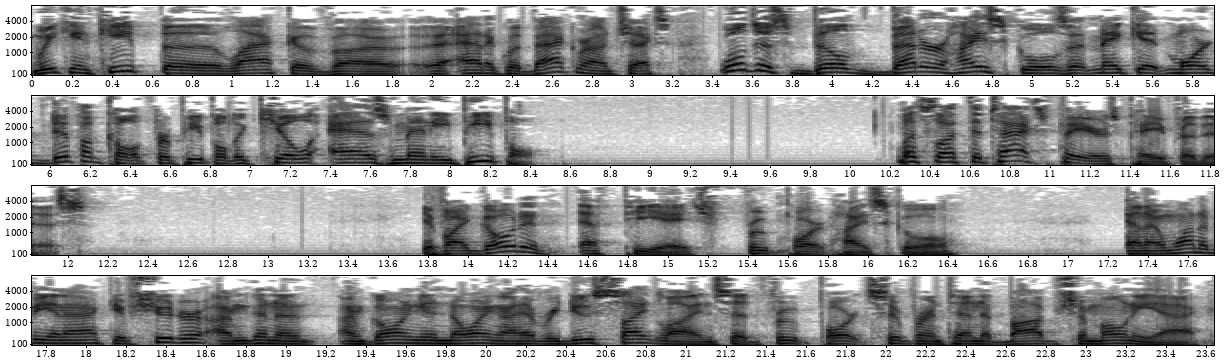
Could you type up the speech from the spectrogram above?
We can keep the lack of uh, adequate background checks. We'll just build better high schools that make it more difficult for people to kill as many people. Let's let the taxpayers pay for this. If I go to FPH, Fruitport High School, and I want to be an active shooter, I'm gonna, I'm going in knowing I have reduced sight lines, said Fruitport Superintendent Bob Szymoniak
